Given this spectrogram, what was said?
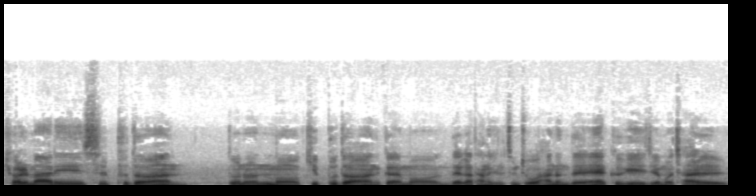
결말이 슬프던 또는 뭐 기쁘던 그러니까 뭐 내가 당신을 지금 좋아하는데 그게 이제 뭐 잘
